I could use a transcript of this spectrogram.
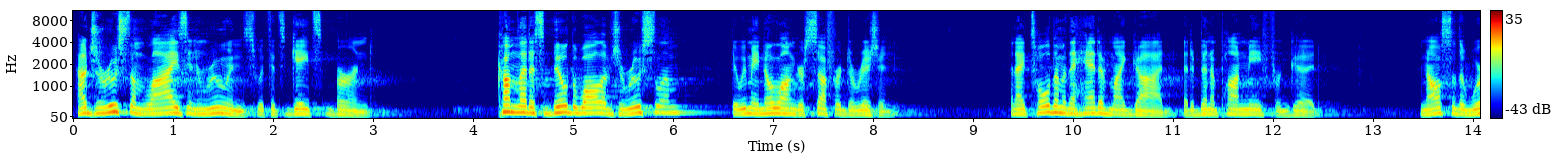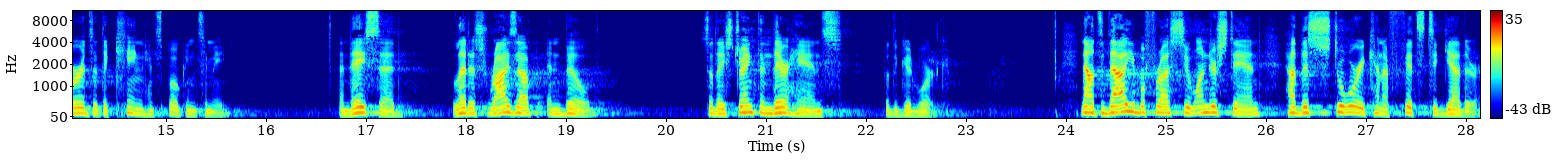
how Jerusalem lies in ruins with its gates burned. Come, let us build the wall of Jerusalem, that we may no longer suffer derision. And I told them of the hand of my God that had been upon me for good, and also the words that the king had spoken to me. And they said, Let us rise up and build. So they strengthened their hands for the good work. Now, it's valuable for us to understand how this story kind of fits together,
